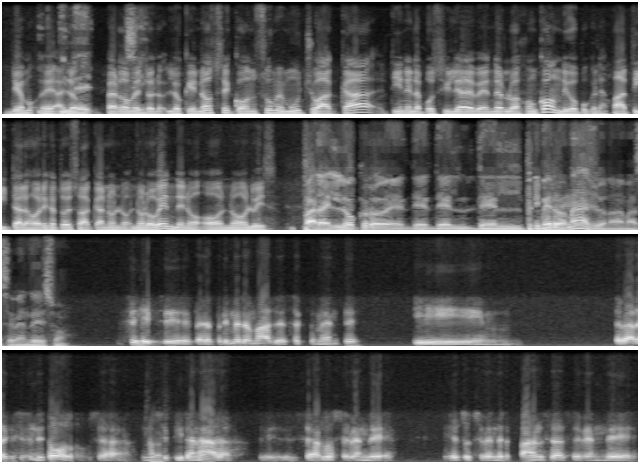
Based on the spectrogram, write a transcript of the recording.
Digamos, eh, perdón, lo, que no se consume mucho acá tiene la posibilidad de venderlo a Hong Kong, digo, porque las patitas, las orejas, todo eso acá no, no, lo venden o, no, Luis. Para el locro del, del primero de mayo nada más se vende eso. Sí, sí, para el primero de mayo exactamente y la verdad que se vende todo, o sea, no se tira nada. El cerdo se vende, eso se vende panza, se vende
